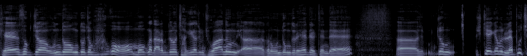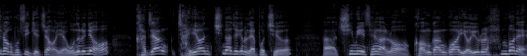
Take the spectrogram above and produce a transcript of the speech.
계속 저 운동도 좀 하고, 뭔가 나름대로 자기가 좀 좋아하는, 아, 그런 운동들을 해야 될 텐데, 아, 좀 쉽게 얘기하면 레포츠라고 볼 수 있겠죠. 예, 오늘은요, 가장 자연 친화적인 레포츠, 아, 취미 생활로 건강과 여유를 한 번에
